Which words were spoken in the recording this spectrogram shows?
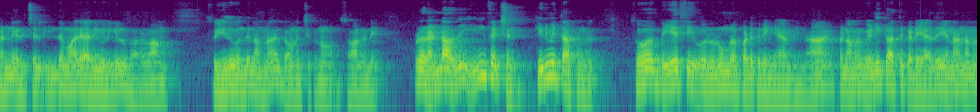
கண் எரிச்சல் இந்த மாதிரி அறிகுறிகள் வரலாம். ஸோ இது வந்து நம்ம கவனிச்சுக்கணும். ஸோ ஆல்ரெடி அப்புறம் ரெண்டாவது இன்ஃபெக்ஷன் கிருமி தாக்கங்கள். ஸோ இப்போ ஏசி ஒரு ரூமில் படுக்கிறீங்க அப்படின்னா இப்போ நம்ம வெளிக்காற்று கிடையாது. ஏன்னா நம்ம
